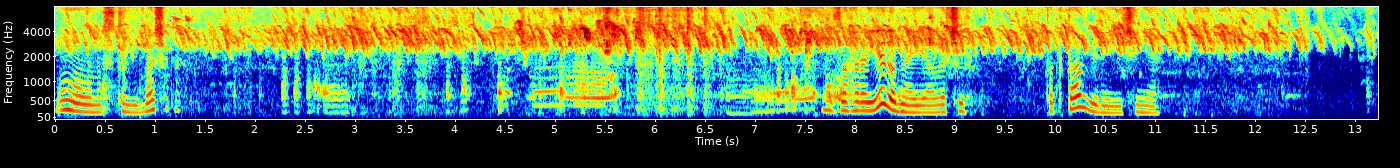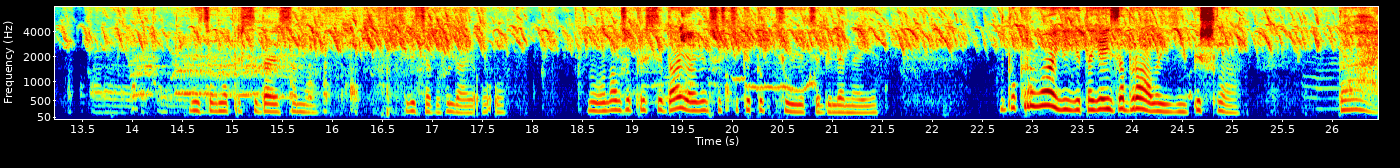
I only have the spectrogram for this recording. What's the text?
ну вона стоїть, бачите? Ну, Заграє до неї, але чи топтав він її, чи ні? Дивіться, вона присідає сама. Дивіться, як гуляє. О-о. Ну вона вже присідає, а він щось тільки топцюється біля неї. Не покривай її, та я й забрала її, пішла. Давай.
